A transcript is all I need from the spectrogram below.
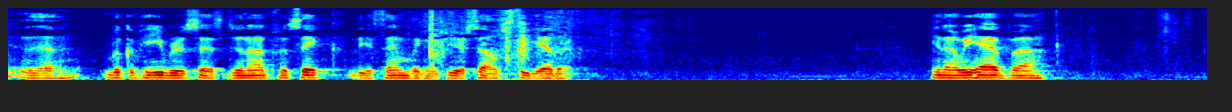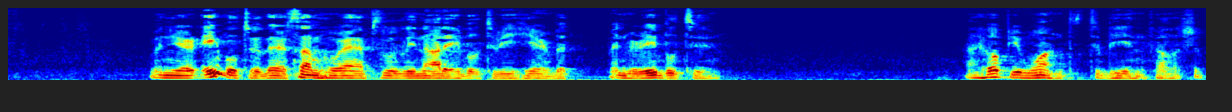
The book of Hebrews says, do not forsake the assembling of yourselves together. You know, we have, uh, when you're able to, there are some who are absolutely not able to be here, but when we're able to, I hope you want to be in fellowship.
